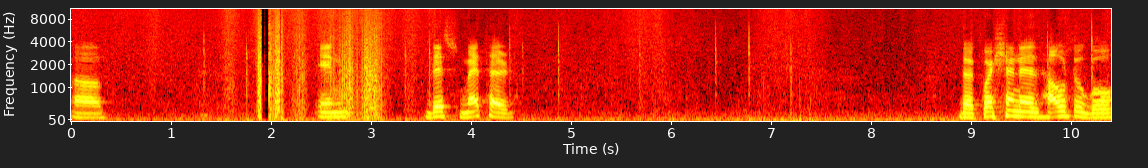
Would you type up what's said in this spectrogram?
uh, in this method the question is how to go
